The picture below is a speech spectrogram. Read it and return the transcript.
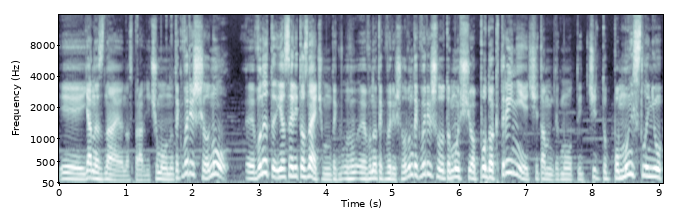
І я не знаю насправді, чому вони так вирішили. Ну, е, вони то я взагалі то знаю, чому так, вони так вирішили. Вони так вирішили, тому що по доктрині, чи там так мовити, чи то по мисленню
